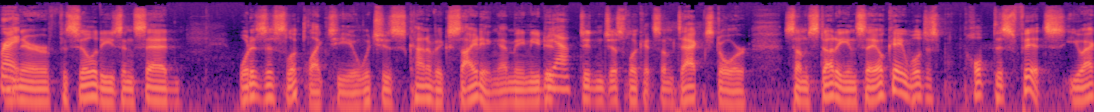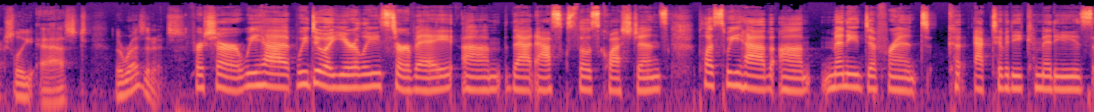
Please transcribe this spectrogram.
Right. in their facilities and said, "What does this look like to you?" Which is kind of exciting. I mean, you did, Yeah. didn't just look at some text or some study and say, "Okay, we'll just hope this fits." You actually asked the residents. For sure. We have we do a yearly survey um, that asks those questions. Plus, we have um, many different co- activity committees,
